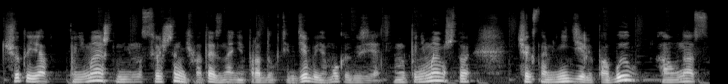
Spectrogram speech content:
что-то я понимаю, что мне совершенно не хватает знания о продукте, где бы я мог их взять. Мы понимаем, что человек с нами неделю побыл, а у нас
